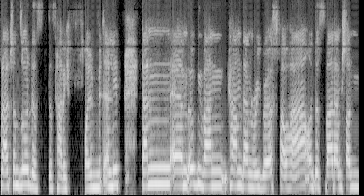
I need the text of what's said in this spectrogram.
gerade schon so, das, das habe ich voll miterlebt. Dann ähm, irgendwann kam dann Reverse VH und das war dann schon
